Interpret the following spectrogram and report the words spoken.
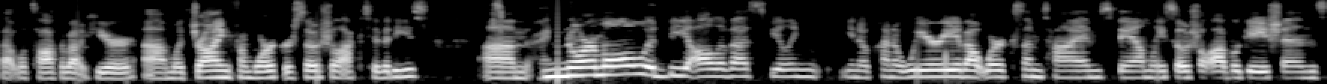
that we'll talk about here, um, withdrawing from work or social activities. Um, right. Normal would be all of us feeling, you know, kind of weary about work sometimes, family, social obligations,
